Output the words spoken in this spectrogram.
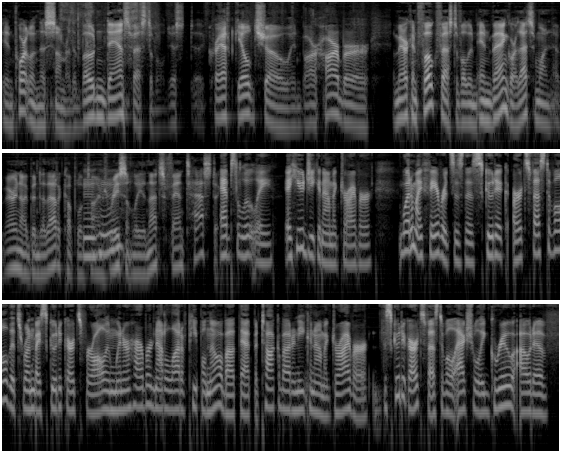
in Portland this summer. The Bowdoin Dance Festival, just a craft guild show in Bar Harbor. American Folk Festival in, in Bangor. That's one. Mary and I have been to that a couple of times mm-hmm. recently, and that's fantastic. Absolutely. A huge economic driver. One of my favorites is the Schoodic Arts Festival that's run by Schoodic Arts for All in Winter Harbor. Not a lot of people know about that, but talk about an economic driver. The Schoodic Arts Festival actually grew out of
